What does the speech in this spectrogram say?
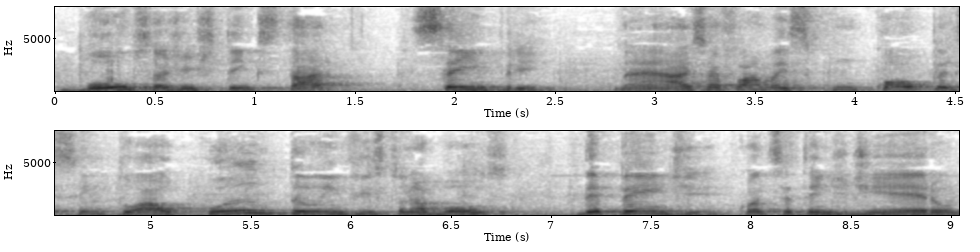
Bolsa a gente tem que estar sempre, né? Aí você vai falar, ah, mas com qual percentual? Quanto eu invisto na bolsa? Depende. Quanto você tem de dinheiro?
